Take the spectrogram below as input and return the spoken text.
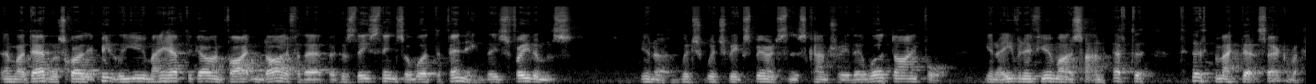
and my dad was quoting people, you may have to go and fight and die for that because these things are worth defending. These freedoms, you know, which, which we experience in this country, they're worth dying for. You know, even if you, my son, have to to make that sacrifice.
